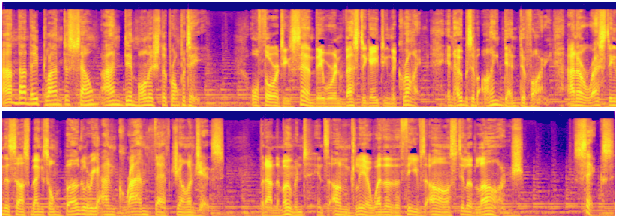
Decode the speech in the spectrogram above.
and that they planned to sell and demolish the property. Authorities said they were investigating the crime in hopes of identifying and arresting the suspects on burglary and grand theft charges. But at the moment, it's unclear whether the thieves are still at large. 6.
